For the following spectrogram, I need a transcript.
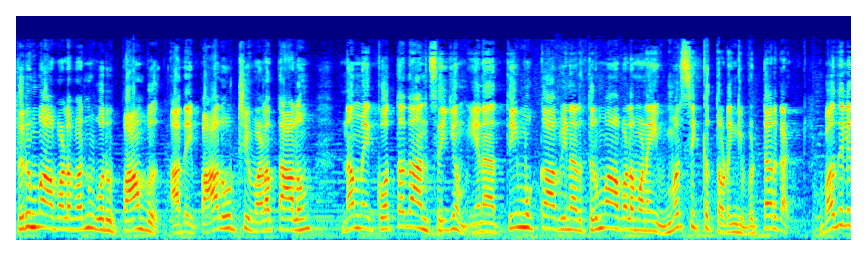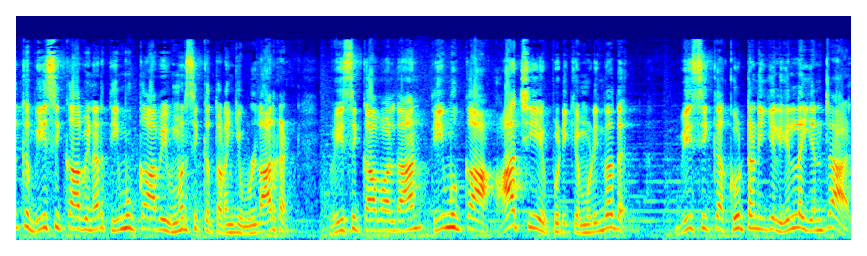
திருமாவளவன் ஒரு பாம்பு. அதை பாலூற்றி வளர்த்தாலும் நம்மை கொத்ததான் செய்யும் என திமுகவினர் திருமாவளவனை விமர்சிக்க தொடங்கி விட்டார்கள் பதிலுக்கு விசிகாவினர் திமுகவை விமர்சிக்க தொடங்கி உள்ளார்கள் விசிகாவால் தான் திமுக ஆட்சியை பிடிக்க முடிந்தது. விசிக கூட்டணியில் இல்லை என்றால்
